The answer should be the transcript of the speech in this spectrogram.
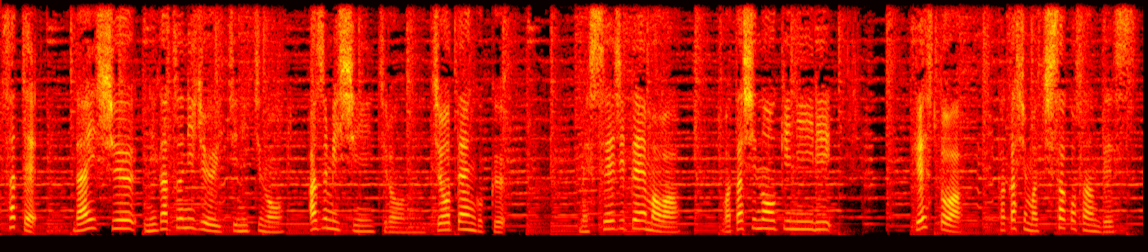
さて来週2月21日の安住紳一郎の日曜天国。メッセージテーマは「私のお気に入り」ゲストは高島千佐子さんです。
